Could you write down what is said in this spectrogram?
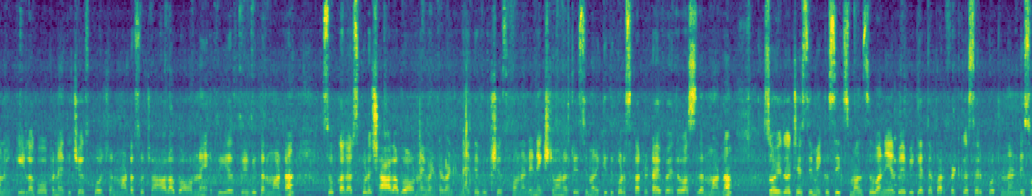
మనకి ఇలాగ ఓపెన్ అయితే చేసుకోవచ్చు అనమాట సో చాలా బాగున్నాయి. త్రీ ఇయర్స్ బేబీకి అనమాట సో కలర్స్ కూడా చాలా బాగున్నాయి. వెంట వెంటనే అయితే బుక్ చేసుకోనండి. నెక్స్ట్ వన్ వచ్చేసి మనకి ఇది కూడా స్కర్ట్ టైప్ అయితే వస్తుంది సో ఇది వచ్చేసి మీకు సిక్స్ మంత్స్ వన్ ఇయర్ బేబీకి అయితే పర్ఫెక్ట్గా సరిపోతుందండి. సో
